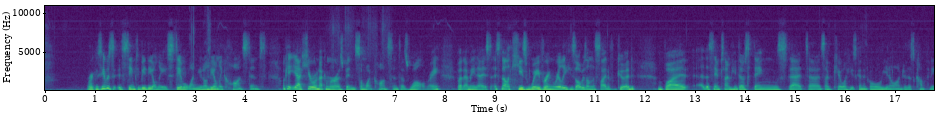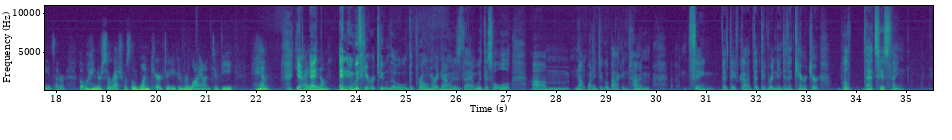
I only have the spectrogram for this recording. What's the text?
Right, because he was seemed to be the only stable one, you know, the only constant. Okay, yeah, Hiro Nakamura has been somewhat constant as well, right? But I mean, it's, it's not like he's wavering really. He's always on the side of good but at the same time he does things that uh, it's like okay well he's going to go you know under this company etc but Mohinder Suresh was the one character you could rely on to be him yeah right? and, you know and with Hiro too though the problem right now is that with this whole um, not wanting to go back in time thing that they've got that they've written into the character well that's his thing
